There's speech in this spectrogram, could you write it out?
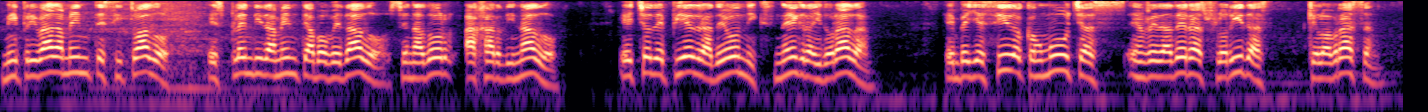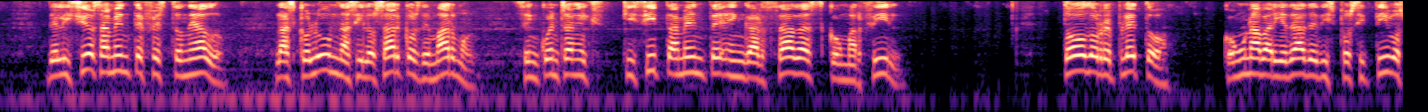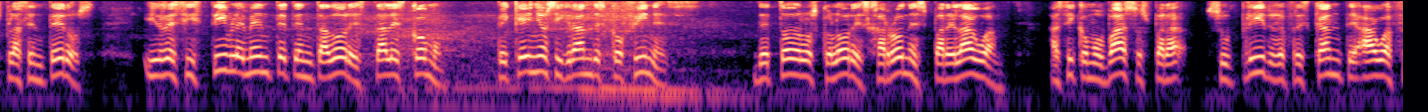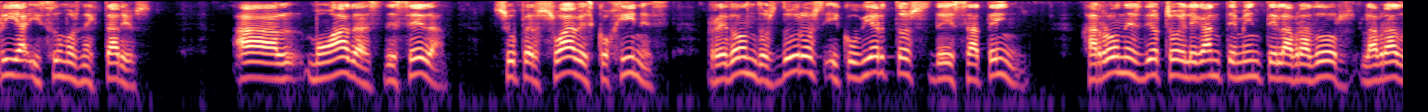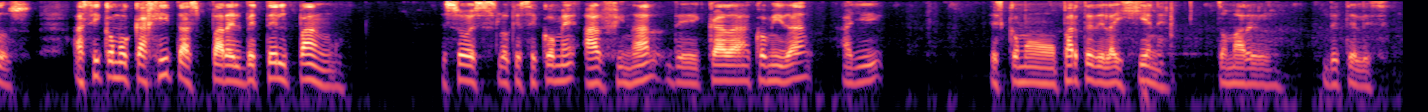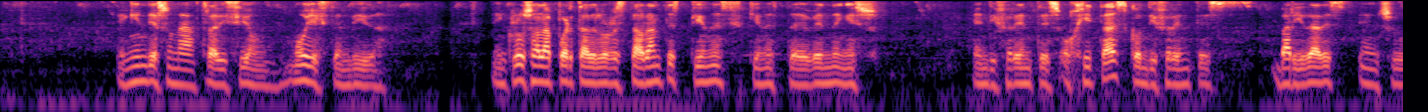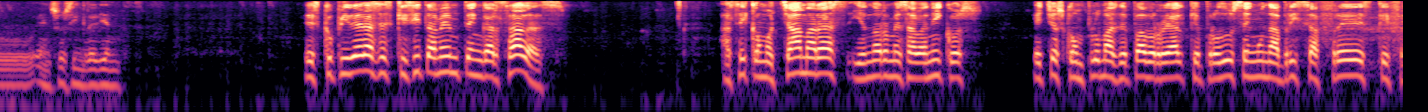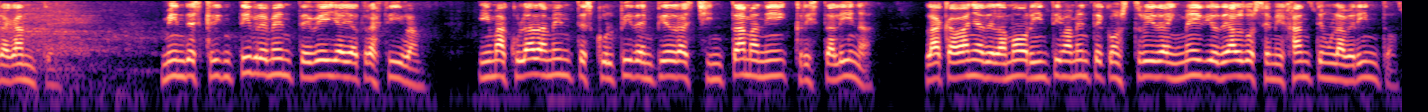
Mi privadamente situado, espléndidamente abovedado, senador ajardinado, hecho de piedra de ónix negra y dorada, embellecido con muchas enredaderas floridas que lo abrazan, deliciosamente festoneado, las columnas y los arcos de mármol se encuentran exquisitamente engarzadas con marfil, todo repleto con una variedad de dispositivos placenteros, irresistiblemente tentadores, tales como pequeños y grandes cofines de todos los colores, jarrones para el agua, así como vasos para suplir refrescante agua fría y zumos nectarios, almohadas de seda, super suaves cojines, redondos, duros y cubiertos de satén, jarrones de otro elegantemente labrador, labrados, así como cajitas para el betel pan. Eso es lo que se come al final de cada comida. Allí es como parte de la higiene tomar el betel. En India es una tradición muy extendida. Incluso a la puerta de los restaurantes tienes quienes te venden eso en diferentes hojitas con diferentes variedades en, su, en sus ingredientes. Escupideras exquisitamente engarzadas, así como chámaras y enormes abanicos hechos con plumas de pavo real que producen una brisa fresca y fragante, indescriptiblemente bella y atractiva, inmaculadamente esculpida en piedras chintamani cristalina, la cabaña del amor íntimamente construida en medio de algo semejante a un laberinto,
